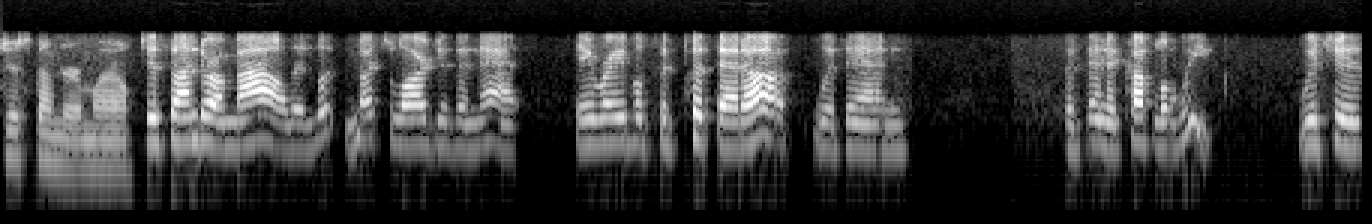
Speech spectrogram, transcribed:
Just under a mile. just under a mile. It looked much larger than that they were able to put that up within within a couple of weeks, which is,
